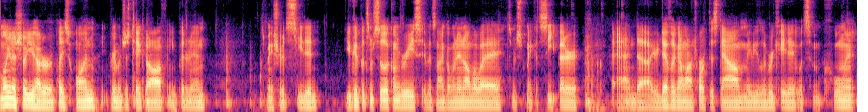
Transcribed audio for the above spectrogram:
I'm only going to show you how to replace one. You pretty much just take it off and you put it in. Just make sure it's seated. You could put some silicone grease if it's not going in all the way to just make it seat better. And uh, you're definitely going to want to torque this down, maybe lubricate it with some coolant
